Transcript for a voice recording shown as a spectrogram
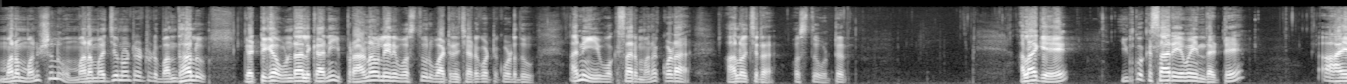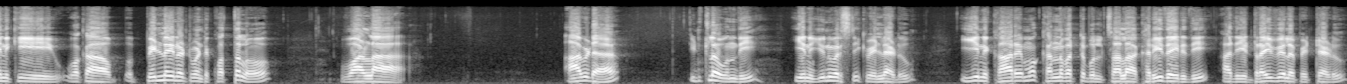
మనం మనుషులు మన మధ్యన ఉన్నటువంటి బంధాలు గట్టిగా ఉండాలి కానీ ఈ ప్రాణం లేని వస్తువులు వాటిని చెడగొట్టకూడదు అని ఒకసారి మనకు కూడా ఆలోచన వస్తూ ఉంటుంది. అలాగే ఇంకొకసారి ఏమైందంటే ఆయనకి ఒక పెళ్ళైనటువంటి కొత్తలో వాళ్ళ ఆవిడ ఇంట్లో ఉంది ఈయన యూనివర్సిటీకి వెళ్ళాడు. ఈయన కారేమో కన్వర్టబుల్ చాలా ఖరీదైనది అది డ్రైవేలో పెట్టాడు.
